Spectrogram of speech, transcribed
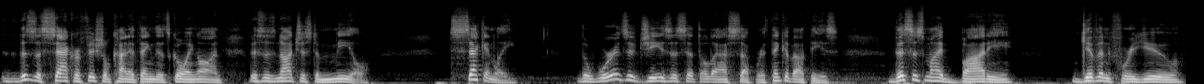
this is a sacrificial kind of thing that's going on. This is not just a meal. Secondly, the words of Jesus at the Last Supper, think about these. This is my body given for you.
